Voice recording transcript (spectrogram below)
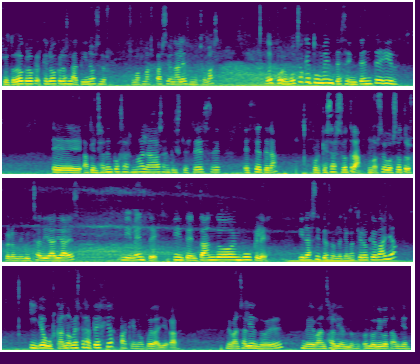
sobre todo creo que, creo que los latinos los, somos más pasionales, mucho más. por mucho que tu mente se intente ir eh, a pensar en cosas malas, a entristecerse, etcétera, porque esa es otra, no sé vosotros, pero mi lucha diaria es mi mente intentando en bucle ir a sitios donde yo no quiero que vaya y yo buscándome estrategias para que no pueda llegar. Me van saliendo, ¿eh? Me van saliendo, os lo digo también.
